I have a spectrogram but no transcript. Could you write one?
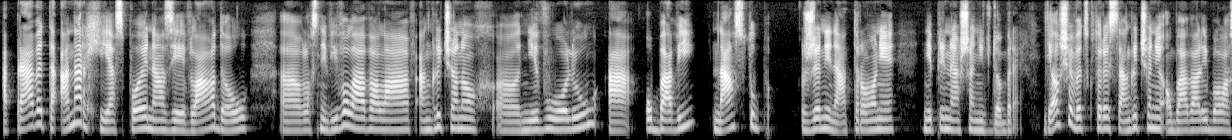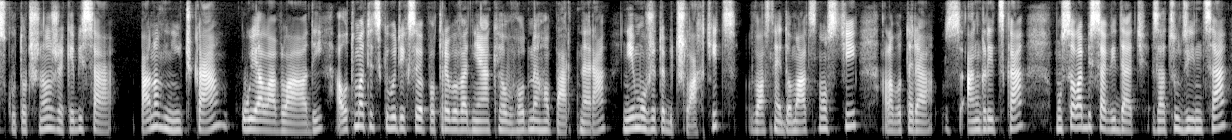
A práve tá anarchia spojená s jej vládou vlastne vyvolávala v Angličanoch nevôľu a obavy nástup ženy na tróne neprináša nič dobré. Ďalšia vec, ktoré sa Angličania obávali, bola skutočnosť, že keby sa panovníčka ujala vlády, automaticky bude k sebe potrebovať nejakého vhodného partnera. Nemôže to byť šlachtic z vlastnej domácnosti, alebo teda z Anglicka. Musela by sa vydať za cudzinca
